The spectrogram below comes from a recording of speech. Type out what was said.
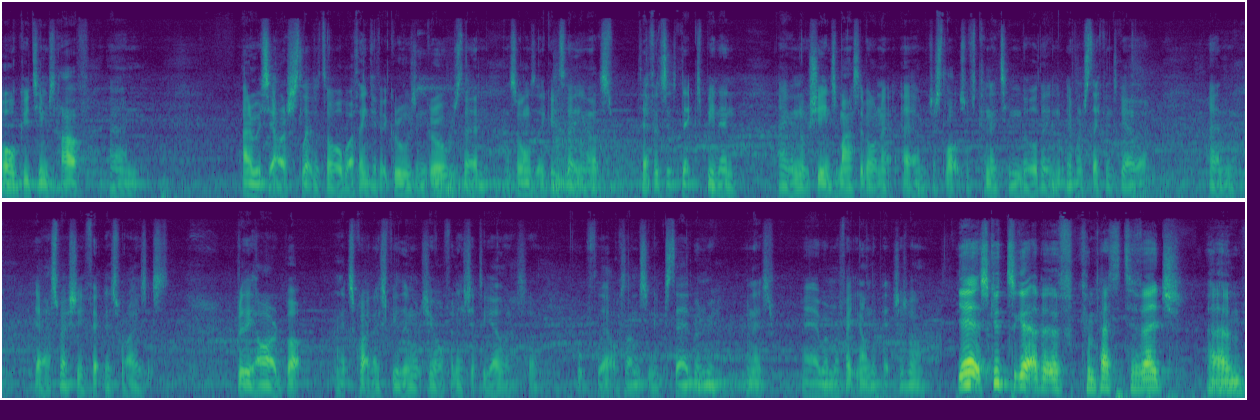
all good teams have. Um, I would say ours slipped at all, but I think if it grows and grows, then it's always a good thing. And That's definitely since Nick's been in. I know Shane's massive on it. Um, just lots of kind of team building, everyone sticking together, and yeah, especially fitness wise, it's really hard, but it's quite a nice feeling once you all finish it together. So hopefully that'll stand us in good stead when we when it's uh, when we're fighting on the pitch as well. Yeah, it's good to get a bit of competitive edge. Um,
